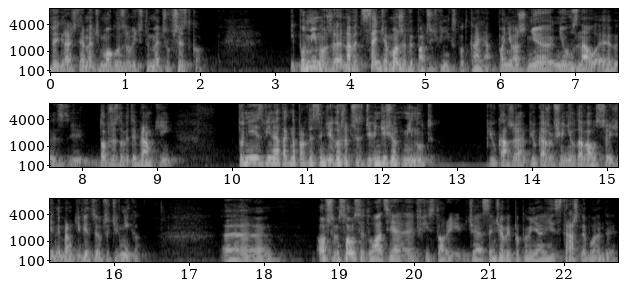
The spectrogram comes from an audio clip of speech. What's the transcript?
wygrać ten mecz. Mogą zrobić w tym meczu wszystko. I pomimo, że nawet sędzia może wypaczyć wynik spotkania, ponieważ nie, nie uznał e, dobrze zdobytej bramki, to nie jest wina tak naprawdę sędziego, że przez 90 minut piłkarze, piłkarzom się nie udawało strzelić jednej bramki więcej od przeciwnika. E, owszem, są sytuacje w historii, gdzie sędziowie popełniali straszne błędy,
